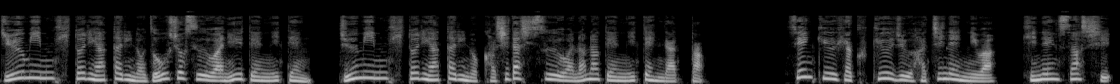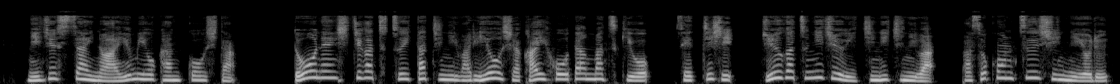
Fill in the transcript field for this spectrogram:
住民1人当たりの蔵書数は2.2点、住民1人当たりの貸出数は7.2点だった。1998年には記念冊子20歳の歩みを刊行した。同年7月1日には利用者開放端末機を設置し、10月21日にはパソコン通信による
